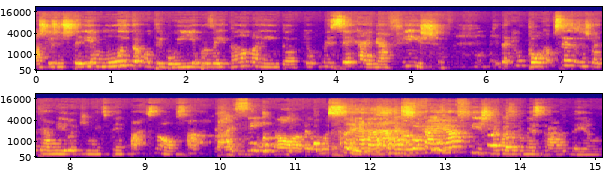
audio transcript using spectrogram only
Acho que a gente teria muito a contribuir, aproveitando ainda, porque eu comecei a cair minha ficha, que daqui um pouco, eu não sei se a gente vai ter a Mila aqui muito tempo mais, não, sabe? Vai sim, ó, oh, Não sei, começou a cair minha ficha na coisa do mestrado dela.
